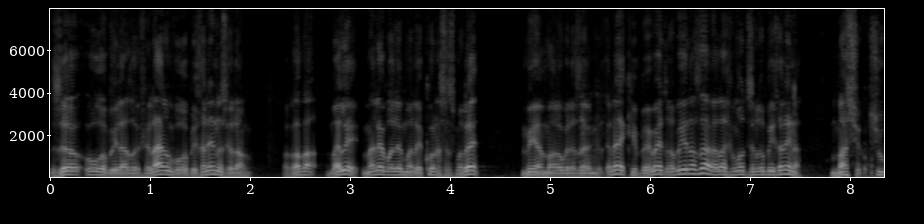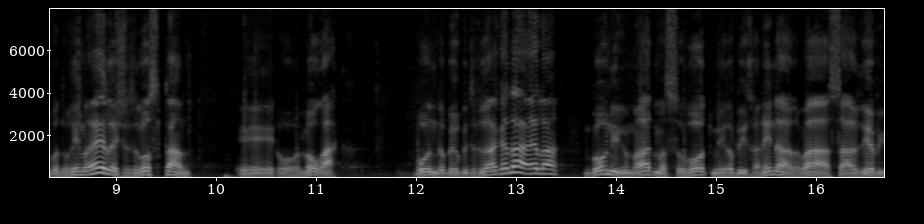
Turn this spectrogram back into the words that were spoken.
זהו רבי אלעזר שלנו והוא רבי חנינא שלנו. רבה, מלא, מלא מלא מלא, כל הסס מלא. מי אמר רבי אלעזר חנינא? כי באמת רבי אלעזר הלך ללמוד אצל רבי חנינא. מה שחשוב בדברים האלה, שזה לא סתם, אה, או לא רק, בואו נדבר בדברי האגדה, אלא בואו נלמד מסורות מרבי חנינא על מה עשה רבי.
